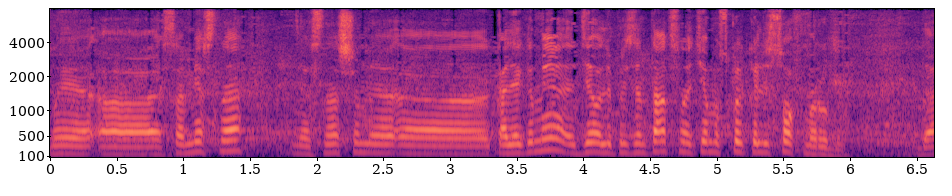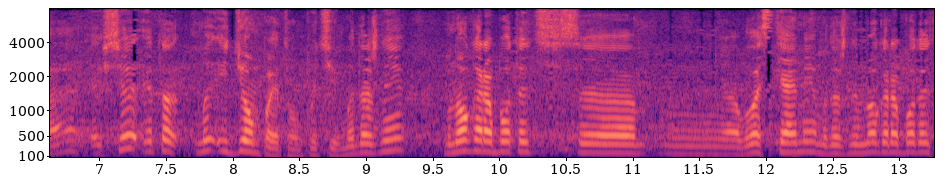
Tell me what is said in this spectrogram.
Мы а, совместно с нашими а, коллегами делали презентацию на тему, сколько лесов мы рубим. Да? И все это, мы идем по этому пути. Мы должны много работать с властями, мы должны много работать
